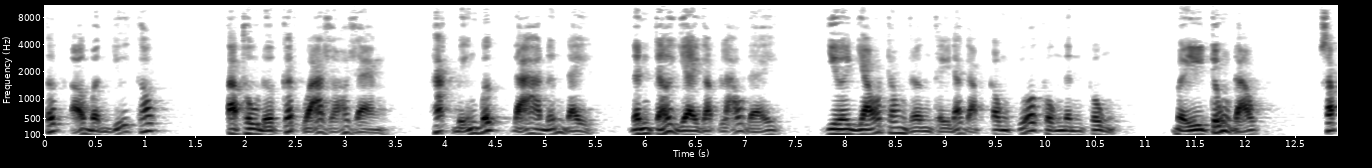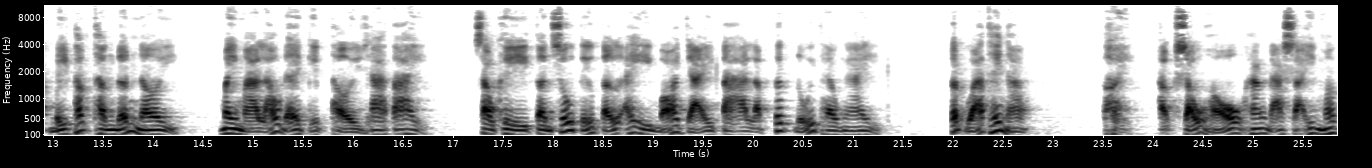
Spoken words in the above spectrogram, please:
tức ở bên dưới cốc. Ta thu được kết quả rõ ràng. hắc biển bức đã đến đây, định trở về gặp lão đệ. Vừa vào trong rừng thì đã gặp công chúa Khung Ninh Cung. Bị trúng đạo, sắp bị thất thần đến nơi. May mà lão đệ kịp thời ra tay. Sau khi tên số tiểu tử ấy bỏ chạy ta lập tức đuổi theo ngay. Kết quả thế nào? Ơi, thật xấu hổ, hắn đã xảy mất.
